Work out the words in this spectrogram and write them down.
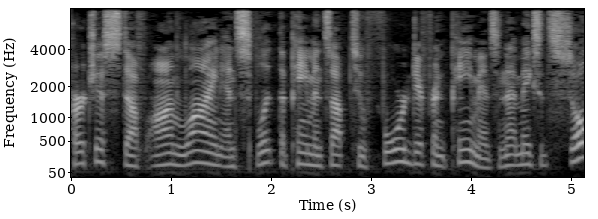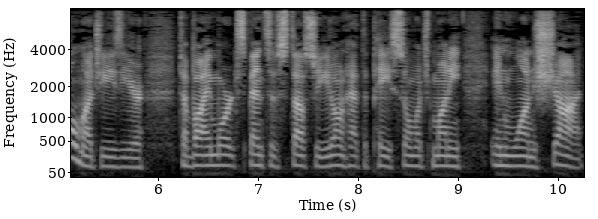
purchase stuff online and split the payments up to four different payments. And that makes it so much easier to buy more expensive stuff so you don't have to pay so much money in one shot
